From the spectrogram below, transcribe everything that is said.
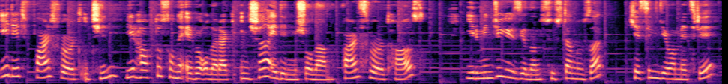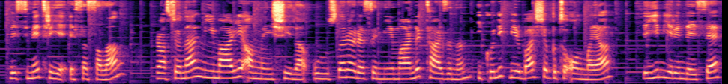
Edith Farnsworth için bir hafta sonu evi olarak inşa edilmiş olan Farnsworth House, 20. yüzyılın süsten uzak, kesim geometri ve simetriyi esas alan, rasyonel mimari anlayışıyla uluslararası mimarlık tarzının ikonik bir başyapıtı olmaya, deyim yerinde ise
